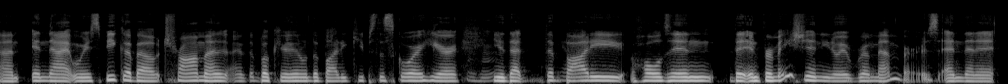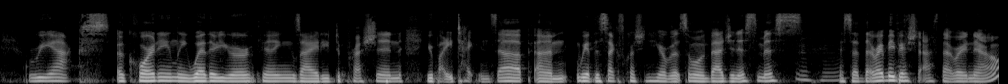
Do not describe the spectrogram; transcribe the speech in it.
Um, in that when we speak about trauma, I have the book here, you know, the body keeps the score here, you know, that the body holds in the information, you know, it remembers and then it reacts accordingly, whether you're feeling anxiety, depression, your body tightens up. Um, we have the sex question here about someone with vaginismus. I said that right. Maybe I should ask that right now.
